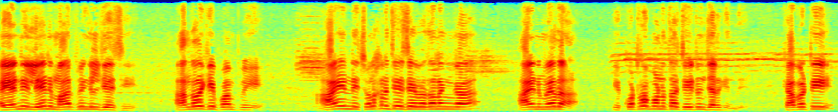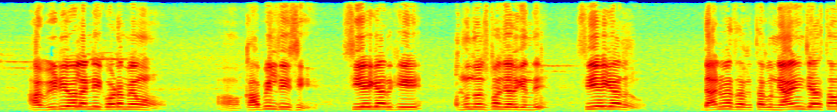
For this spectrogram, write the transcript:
అవన్నీ లేని మార్పింగ్లు చేసి అందరికీ పంపి ఆయన్ని చులకన చేసే విధానంగా ఆయన మీద ఈ కుట్ర పనుతా చేయడం జరిగింది. కాబట్టి ఆ వీడియోలన్నీ కూడా మేము కాపీలు తీసి సిఐ గారికి ముందు ఉంచడం జరిగింది. సిఐ గారు దాని మీద తగు తగు న్యాయం చేస్తాం.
